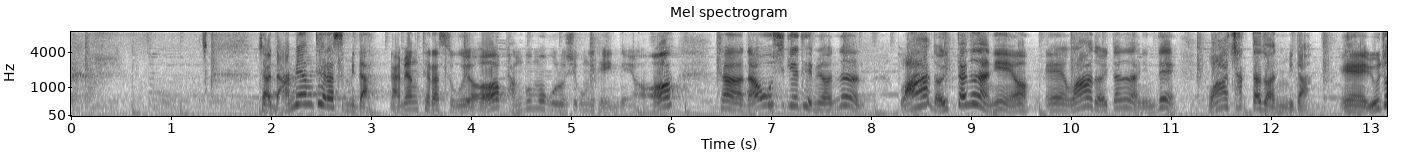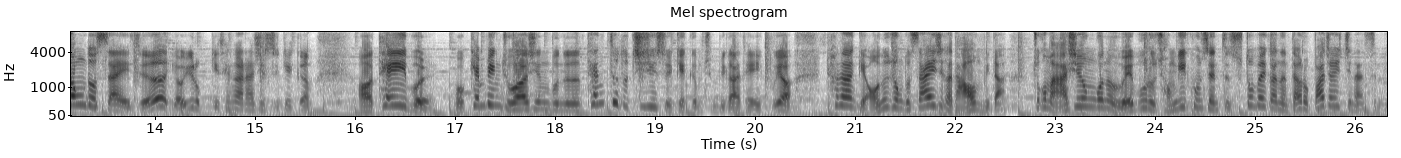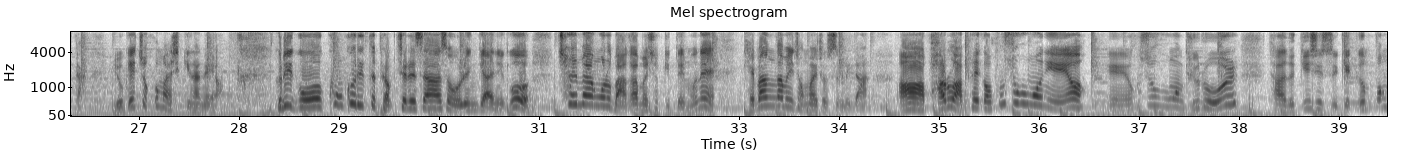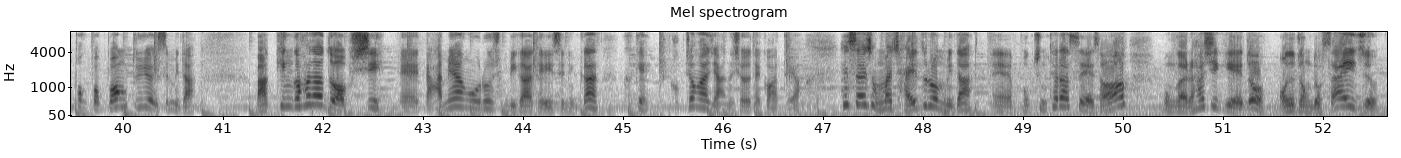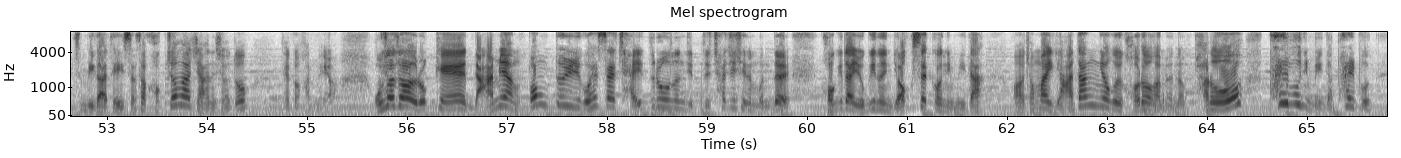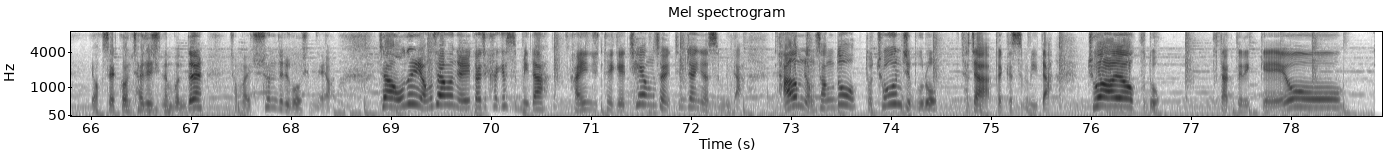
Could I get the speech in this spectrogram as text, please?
자, 남양 테라스입니다. 남양 테라스고요. 방부목으로 시공이 돼 있네요. 자, 나오시게 되면은 와 넓다는 아니에요. 예, 와 넓다는 아닌데 와 작다도 아닙니다. 예, 요 정도 사이즈 여유롭게 생활하실 수 있게끔 어, 테이블, 뭐 캠핑 좋아하시는 분들은 텐트도 치실 수 있게끔 준비가 돼 있고요. 편하게 어느 정도 사이즈가 나옵니다. 조금 아쉬운 거는 외부로 전기 콘센트, 수도 배관은 따로 빠져 있진 않습니다. 요게 조금 아쉽긴 하네요. 그리고 콘크리트 벽체를 쌓아서 올린 게 아니고 철망으로 마감을 셨기 때문에 개방감이 정말 좋습니다. 아, 바로 앞에가 호수공원이에요. 예, 호수공원 뷰를 다 느끼실 수 있게끔 뻥뻥뻥뻥 뚫려 있습니다. 막힌 거 하나도 없이 예, 남향으로 준비가 되어 있으니까 크게 걱정하지 않으셔도 될 것 같아요. 햇살 정말 잘 들어옵니다. 예, 복층 테라스에서 뭔가를 하시기에도 어느 정도 사이즈 준비가 되어 있어서 걱정하지 않으셔도 될 것 같네요. 오셔서 이렇게 남향 뻥 뚫리고 햇살 잘 들어오는 집들 찾으시는 분들 거기다 여기는 역세권입니다. 어, 정말 야당역을 걸어가면 바로 8분입니다. 8분. 역세권 찾으시는 분들 정말 추천드리고 싶네요. 자, 오늘 영상은 여기까지 하겠습니다. 가인주택의 최영설 팀장이었습니다. 다음 영상도 더 좋은 집으로 찾아뵙겠습니다. 좋아요, 구독 부탁드릴게요.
